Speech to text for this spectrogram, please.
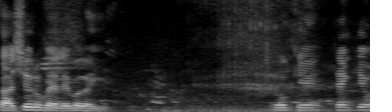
सहाशे रुपयाला आहे बघा ही. ओके थँक्यू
